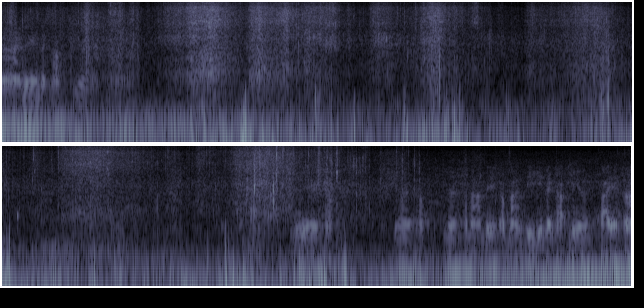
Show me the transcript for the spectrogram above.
ง่ายๆเลยนะครับเนี่ยนี่ครับเนี่ยครับเนี่ยขนาดนี้กำลังดีนะครับเนี่ยไซส์ห้า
